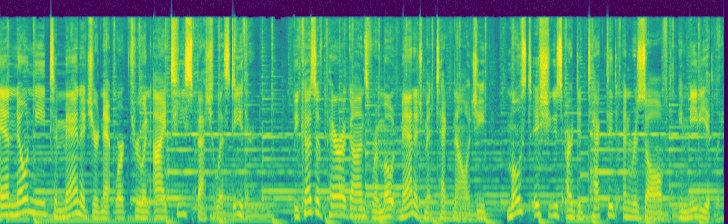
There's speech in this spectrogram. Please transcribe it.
And no need to manage your network through an IT specialist either. Because of Paragon's remote management technology, most issues are detected and resolved immediately.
